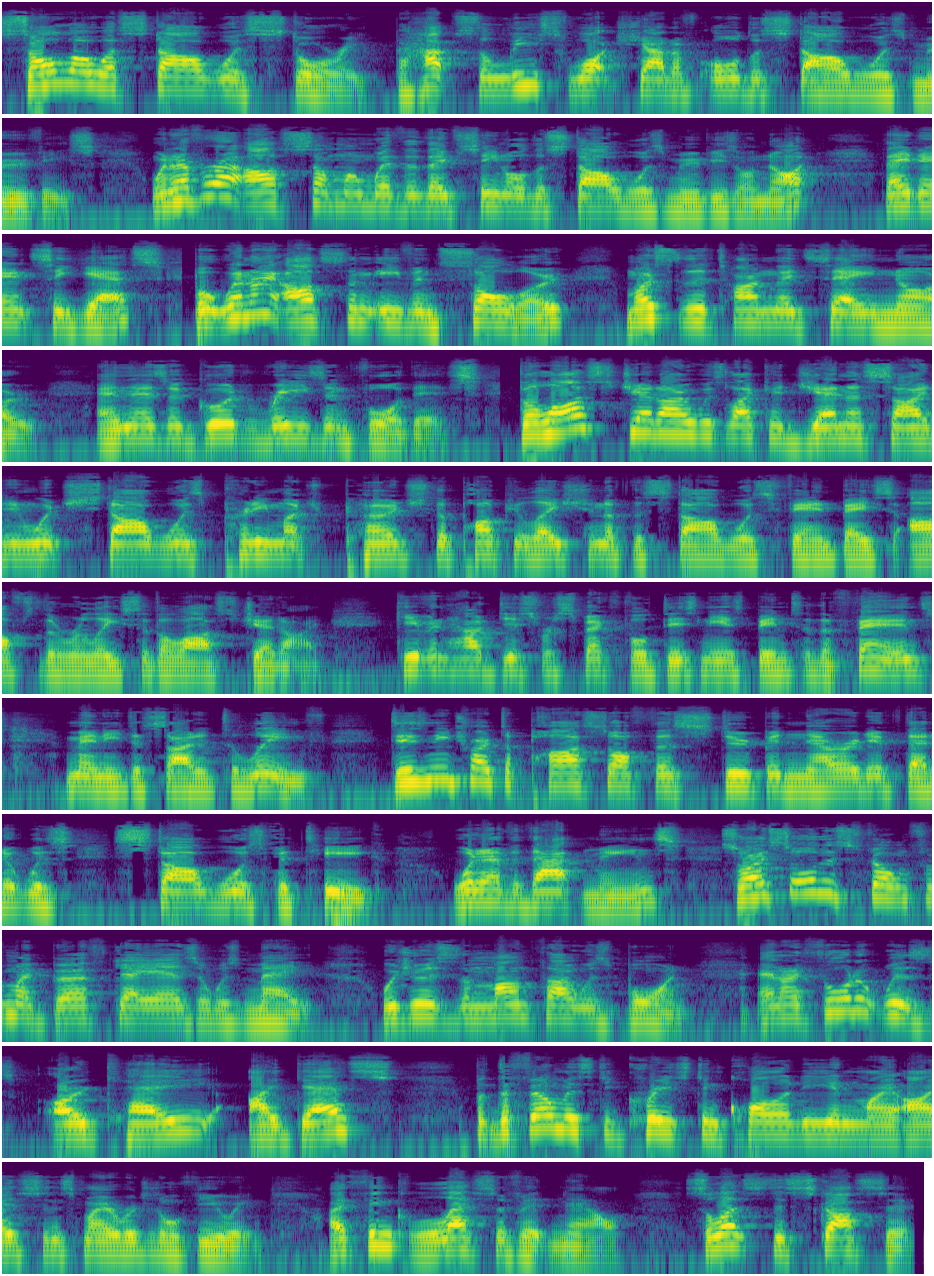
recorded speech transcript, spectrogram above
Solo a Star Wars story, perhaps the least watched out of all the Star Wars movies. Whenever I ask someone whether they've seen all the Star Wars movies or not, they'd answer yes, but when I ask them even Solo, most of the time they'd say no, and there's a good reason for this. The Last Jedi was like a genocide in which Star Wars pretty much purged the population of the Star Wars fanbase after the release of The Last Jedi. Given how disrespectful Disney has been to the fans, many decided to leave. Disney tried to pass off the stupid narrative that it was Star Wars fatigue, whatever that means. So I saw this film for my birthday as it was May, which was the month I was born, and I thought it was okay, I guess. But the film has decreased in quality in my eyes since my original viewing. I think less of it now. So let's discuss it.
